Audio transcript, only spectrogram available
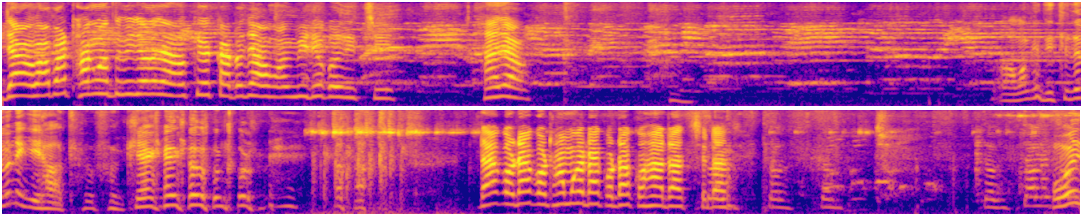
যাও বাবা ঠাকুমা তুমি চলে যাও কেক কাটো যাও আমি ভিডিও করে দিচ্ছি হ্যাঁ যাও আমাকে দিতে দেবে নাকি হাত? কে কে কে করবে ডাকো ডাকো ঠাকুমাকে ডাকো ডাকো হ্যাঁ ডাকছে ডাক ওই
